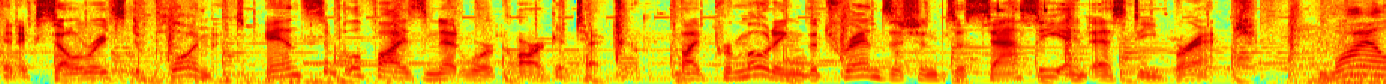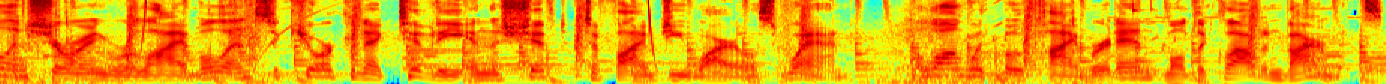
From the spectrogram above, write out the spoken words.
It accelerates deployment and simplifies network architecture by promoting the transition to SASE and SD branch, while ensuring reliable and secure connectivity in the shift to 5G wireless WAN, along with both hybrid and multi-cloud environments.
